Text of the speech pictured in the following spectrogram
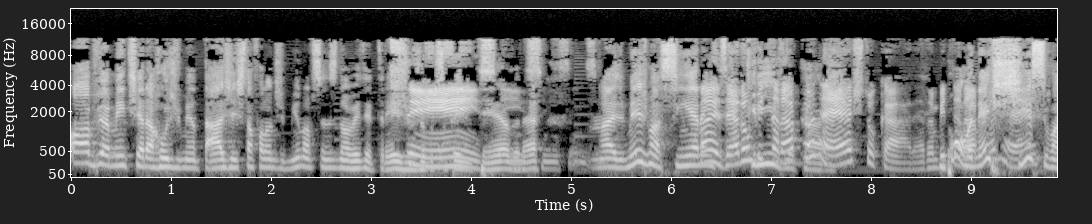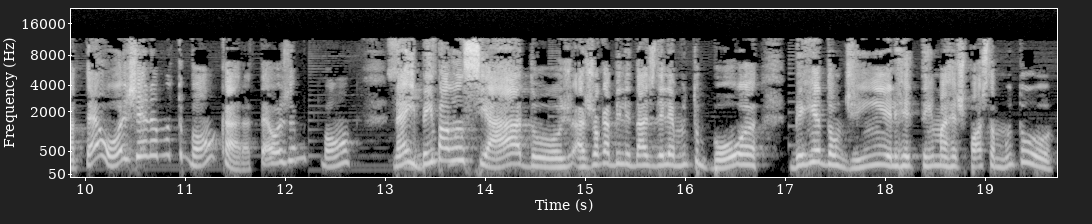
Obviamente era rudimentar, a gente tá falando de 1993, um jogo Super Sim, Nintendo, sim, né? sim, sim, sim. Mas mesmo assim era Mas era um incrível, up cara. honesto, cara. Era um beat'em Pô, up honesto. honestíssimo. Até hoje ele é muito bom, cara. Até hoje é muito bom. Né? Sim, E bem sim. balanceado, a jogabilidade dele é muito boa, bem redondinha, ele tem uma resposta muito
